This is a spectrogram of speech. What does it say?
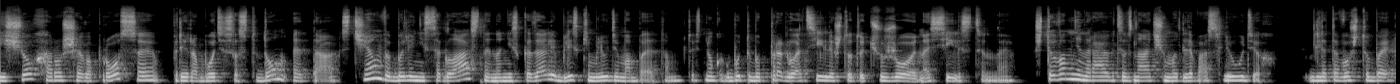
Еще хорошие вопросы при работе со стыдом — это с чем вы были не согласны, но не сказали близким людям об этом. То есть, ну, как будто бы проглотили что-то чужое, насильственное. Что вам не нравится в значимых для вас людях? Для того, чтобы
